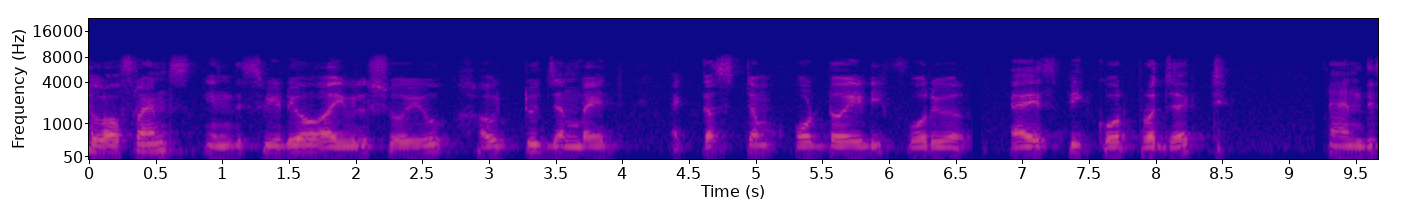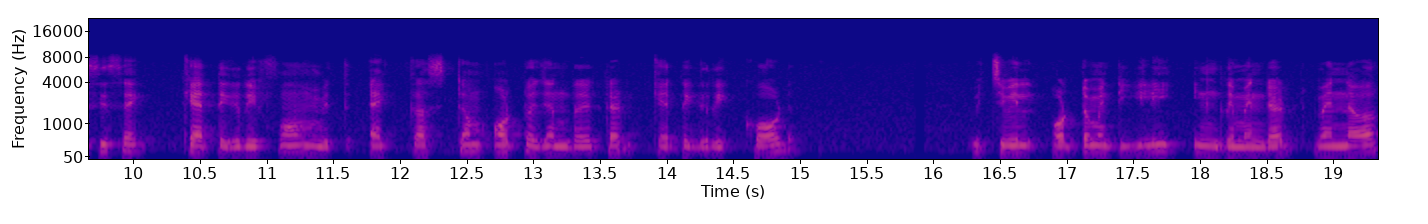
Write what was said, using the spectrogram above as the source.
Hello friends, in this video I will show you how to generate a custom auto ID for your ASP core project and this is a category form with a custom auto generated category code which will automatically incremented whenever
